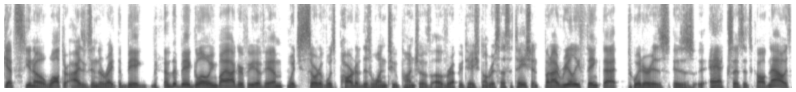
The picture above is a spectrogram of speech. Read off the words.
gets you know Walter Isaacson to write the big, the big glowing biography of him, which sort of was part of this one-two punch of, of reputational resuscitation. But I really think that Twitter is is uh, X, as it's called now, is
